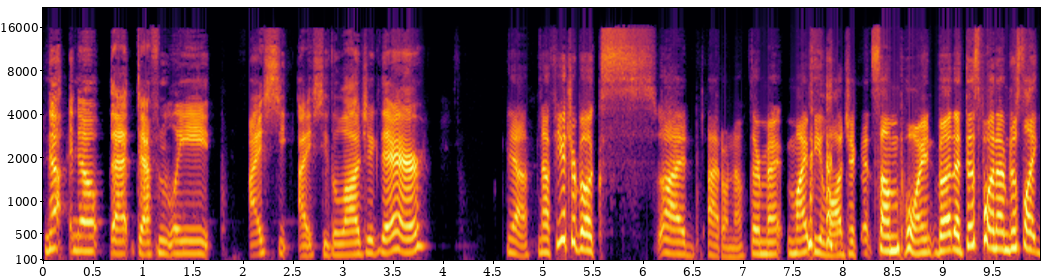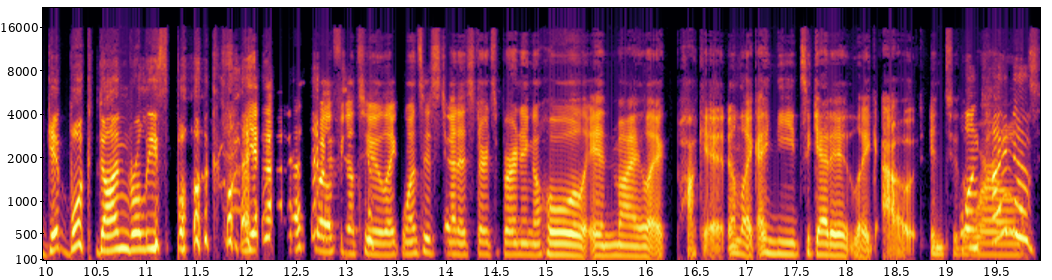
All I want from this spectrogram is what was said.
No, no, that definitely. I see. I see the logic there. Yeah. Now future books, I I don't know. There might might be logic at some point, but at this point I'm just like get book done, release book. Like, yeah, that's what I feel too. Like once it's done, it starts burning a hole in my like pocket, and like I need to get it like out into the world. well, and world. kind of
